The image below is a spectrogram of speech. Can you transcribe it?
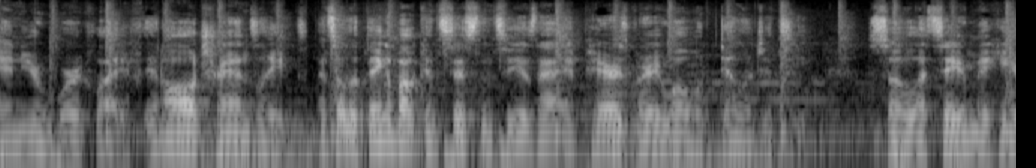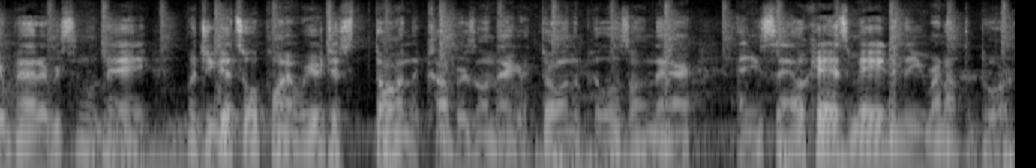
in your work life. It all translates. And so the thing about consistency is that it pairs very well with diligency. So let's say you're making your bed every single day, but you get to a point where you're just throwing the covers on there, you're throwing the pillows on there, and you say, okay, it's made, and then you run out the door.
